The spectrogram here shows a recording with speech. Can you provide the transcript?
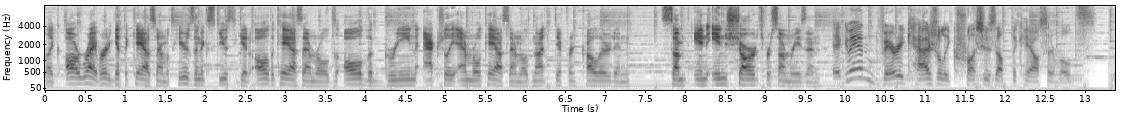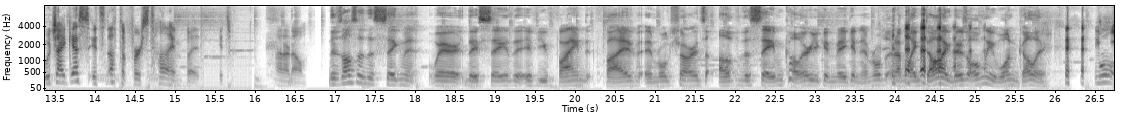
like, all right, we're gonna get the Chaos Emeralds. Here's an excuse to get all the Chaos Emeralds, all the green, actually Emerald Chaos Emeralds, not different colored and some in in shards for some reason. Eggman very casually crushes up the Chaos Emeralds, which I guess it's not the first time, but it's I don't know. There's also this segment where they say that if you find five emerald shards of the same color, you can make an emerald. And I'm like, dog, there's only one color. Well,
